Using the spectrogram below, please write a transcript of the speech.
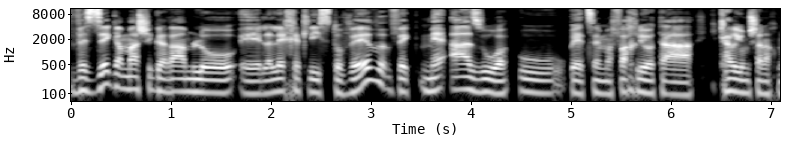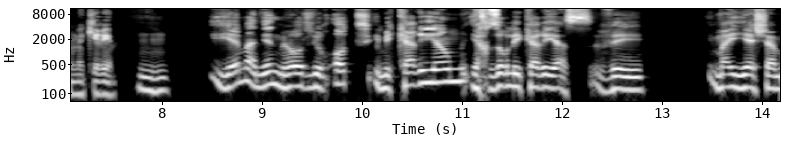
וזה גם מה שגרם לו אה, ללכת להסתובב, ומאז הוא, הוא בעצם הפך להיות האיקריום שאנחנו מכירים. יהיה מעניין מאוד לראות אם איקריום יחזור לאיקריאס ומה יהיה שם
